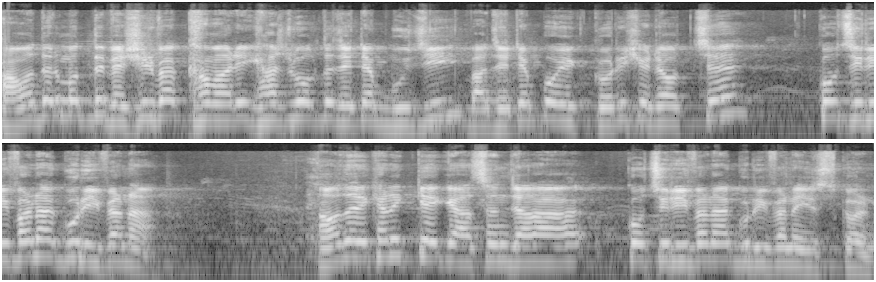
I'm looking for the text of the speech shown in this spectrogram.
আমাদের মধ্যে বেশিরভাগ খামারি ঘাস বলতে যেটা বুঝি বা যেটা প্রয়োগ করি সেটা হচ্ছে কচুরি ফেনা, গুড়ি ফেনা। আমাদের এখানে কে কে আছেন যারা কচুরি ফেনা, গুড়ি ফেনা ইউজ করেন?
